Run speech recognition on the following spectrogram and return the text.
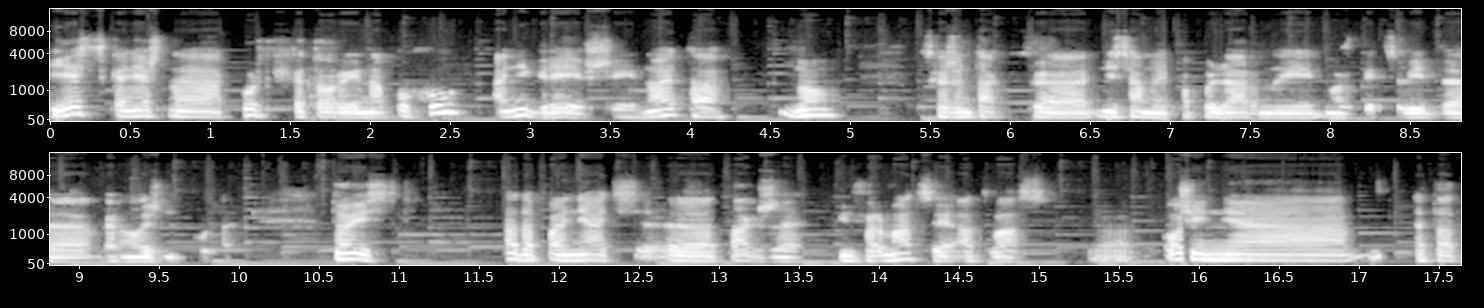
есть, конечно, куртки, которые на пуху, они греющие, но это, ну, скажем так, э, не самый популярный, может быть, вид э, горнолыжных курток. То есть надо понять э, также информации от вас. Очень это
